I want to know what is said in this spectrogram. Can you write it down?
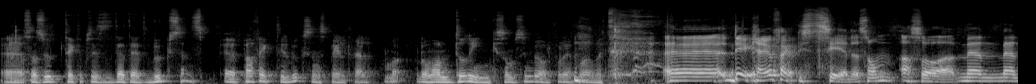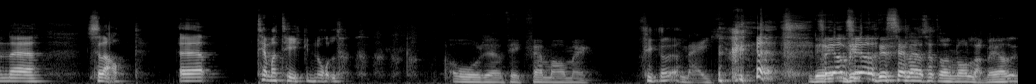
Eh, sen så upptäckte jag precis att detta är ett vuxens, eh, perfekt till vuxenspelkväll. De har en drink som symbol för det för övrigt. Eh, det kan jag faktiskt se det som. Alltså, men, men eh, sådär. Eh, tematik noll. Och den fick femma av mig. Fick du det? Nej. Det, För jag- för jag- det, det är sällan jag sätter en nolla. Men jag,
